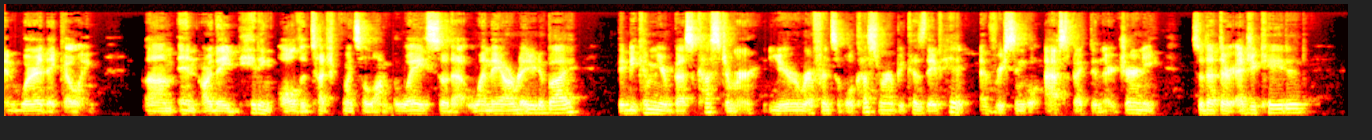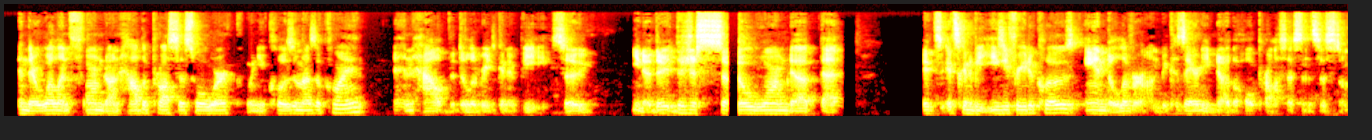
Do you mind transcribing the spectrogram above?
and where are they going? Um, and are they hitting all the touch points along the way so that when they are ready to buy, they become your best customer, your referenceable customer, because they've hit every single aspect in their journey so that they're educated and they're well informed on how the process will work when you close them as a client and how the delivery is going to be. So, you know, they're, they're just so warmed up that it's it's going to be easy for you to close and deliver on because they already know the whole process and system.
